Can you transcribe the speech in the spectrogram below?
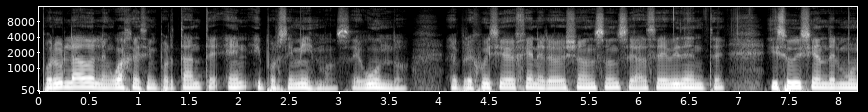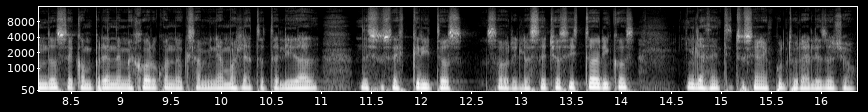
Por un lado, el lenguaje es importante en y por sí mismo. Segundo, el prejuicio de género de Johnson se hace evidente y su visión del mundo se comprende mejor cuando examinamos la totalidad de sus escritos sobre los hechos históricos y las instituciones culturales de yo.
